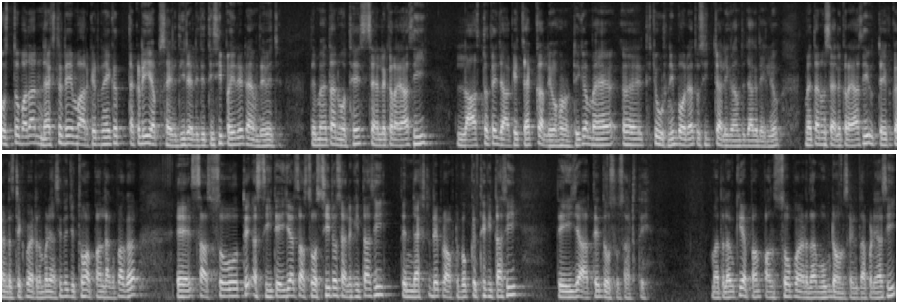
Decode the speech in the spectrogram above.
ਉਸ ਤੋਂ ਬਾਅਦ ਨੈਕਸਟ ਡੇ ਮਾਰਕੀਟ ਨੇ ਇੱਕ ਤਕੜੀ ਅਪਸਾਈਡ ਦੀ ਰੈਲੀ ਦਿੱਤੀ ਸੀ ਪਹਿਲੇ ਟਾਈਮ ਦੇ ਵਿੱਚ। ਤੇ ਮੈਂ ਤੁਹਾਨੂੰ ਉੱਥੇ ਸੈੱਲ ਕਰਾਇਆ ਸੀ। ਲਾਸਟ ਤੇ ਜਾ ਕੇ ਚੈੱਕ ਕਰ ਲਿਓ ਹੁਣ, ਠੀਕ ਹੈ ਮੈਂ ਇੱਥੇ ਝੂਠ ਨਹੀਂ ਬੋਲ ਰਿਹਾ, ਤੁਸੀਂ ਟੈਲੀਗ੍ਰਾਮ ਤੇ ਜਾ ਕੇ ਦੇਖ ਲਿਓ। ਮੈਂ ਤੁਹਾਨੂੰ ਸੈੱਲ ਕਰਾਇਆ ਸੀ, ਉੱਤੇ ਇੱਕ ਕੈਂਡਲਸਟਿਕ ਪੈਟਰਨ ਬਣਿਆ ਸੀ ਤੇ ਜਿੱਥੋਂ ਆਪਾਂ ਲਗਭਗ ਇਹ 700 ਤੇ 80 23780 ਤੋਂ ਸੈੱਲ ਕੀਤਾ ਸੀ ਤੇ ਨੈਕਸਟ ਡੇ ਪ੍ਰੋਫਿਟ ਬੁੱਕ ਕਿੱਥੇ ਕੀਤਾ ਸੀ? 23000 ਤੇ 260 ਤੇ। ਮਤਲਬ ਕਿ ਆਪਾਂ 500 ਪੁਆਇੰਟ ਦਾ ਮੂਵ ਡਾਊਨ ਸਾਈਡ ਦਾ ਫੜਿਆ ਸੀ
